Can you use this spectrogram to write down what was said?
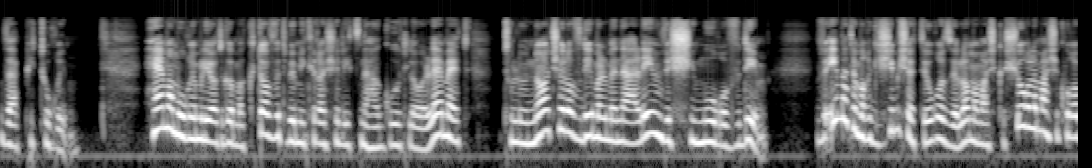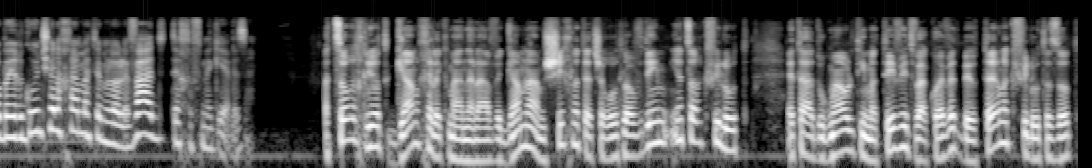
והפיטורים. הם אמורים להיות גם הכתובת במקרה של התנהגות לא הולמת, תלונות של עובדים על מנהלים ושימור עובדים. ואם אתם מרגישים שהתיאור הזה לא ממש קשור למה שקורה בארגון שלכם, אתם לא לבד, תכף נגיע לזה. הצורך להיות גם חלק מההנהלה וגם להמשיך לתת שירות לעובדים יצר כפילות. את הדוגמה האולטימטיבית והכואבת ביותר לכפילות הזאת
